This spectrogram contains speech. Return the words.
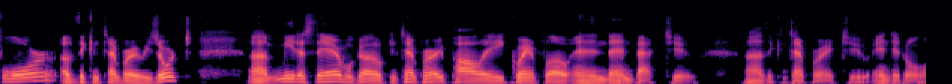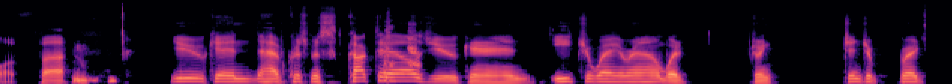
floor of the Contemporary Resort. Uh, meet us there. We'll go Contemporary, Poly, Grand Flo, and then back to uh, the Contemporary to end it all off. Uh, Mm-hmm. you can have Christmas cocktails. You can eat your way around. What drink gingerbread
